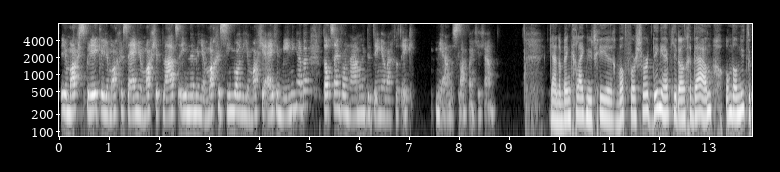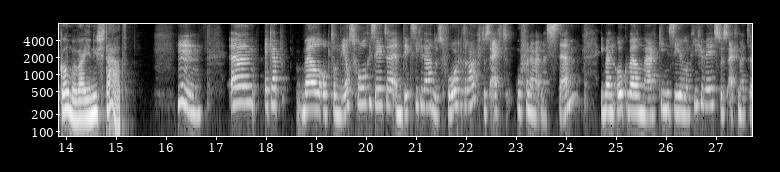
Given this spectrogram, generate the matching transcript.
je mag spreken, je mag er zijn, je mag je plaats innemen, je mag gezien worden, je mag je eigen mening hebben. Dat zijn voornamelijk de dingen waar dat ik mee aan de slag ben gegaan. Ja, dan ben ik gelijk nieuwsgierig. Wat voor soort dingen heb je dan gedaan om dan nu te komen waar je nu staat? Hmm. Ehm, ik heb wel op toneelschool gezeten en dictie gedaan, dus voordracht. Dus echt oefenen met mijn stem. Ik ben ook wel naar kinesiologie geweest, dus echt met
